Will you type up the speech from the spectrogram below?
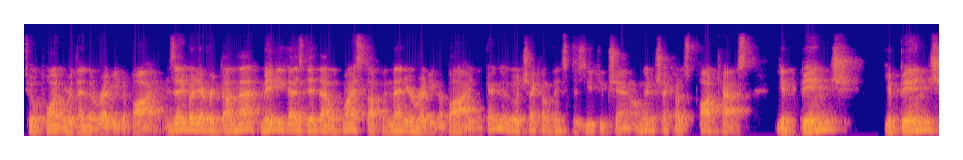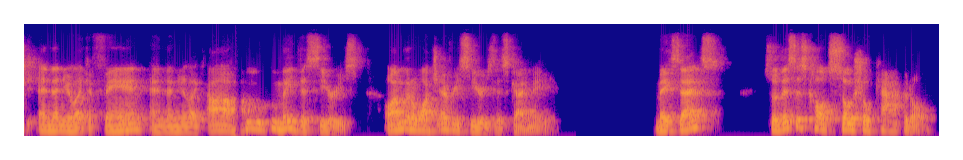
to a point where then they're ready to buy. Has anybody ever done that? Maybe you guys did that with my stuff and then you're ready to buy. Like, I'm going to go check out Vince's YouTube channel. I'm going to check out his podcast. You binge, you binge, and then you're like a fan. And then you're like, ah, who, who made this series? Oh, I'm going to watch every series this guy made. Make sense? So this is called social capital.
